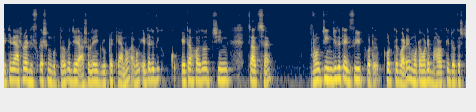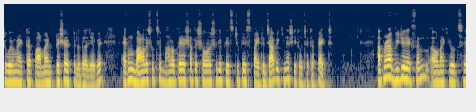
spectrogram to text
এটা নিয়ে আসলে ডিসকাশন করতে হবে যে আসলে এই গ্রুপটা কেন? এবং এটা যদি এটা হয়তো চীন চাচ্ছে এবং চীন যদি এটা এক্সিকিউট করতে পারে, মোটামুটি ভারতকে যথেষ্ট পরিমাণে একটা পার্মানেন্ট প্রেশার ফেলে দেওয়া যাবে। এখন বাংলাদেশ হচ্ছে ভারতের সাথে সরাসরি ফেস টু ফেস ফাইটে যাবে কিনা সেটা হচ্ছে একটা ফ্যাক্ট আপনারা ভিডিও দেখছেন ওনাকে হচ্ছে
